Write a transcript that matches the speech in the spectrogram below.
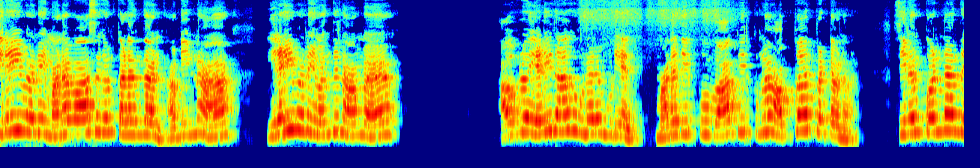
இறைவனை மனவாசகம் கலந்தான் அப்படின்னா இறைவனை வந்து நாம அவ்வளோ எளிதாக உணர முடியாது. மனதிற்கும் வாக்கிற்கும்லாம் அப்பாற்பட்டவன் அவன் சினம் கொண்ட அந்த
